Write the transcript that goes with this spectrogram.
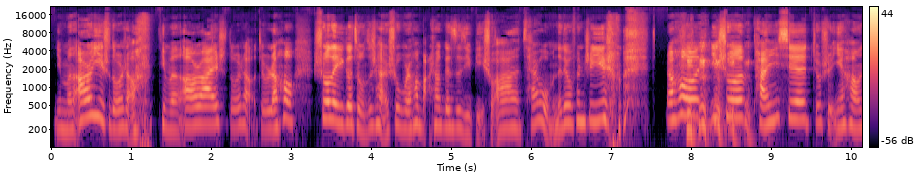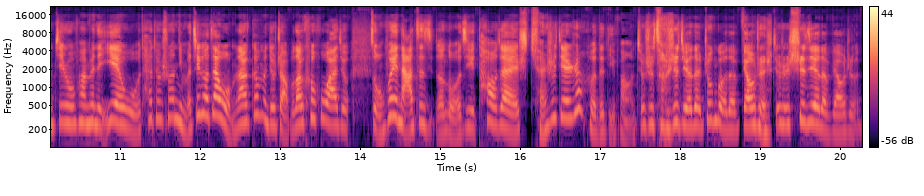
你们 ROE 是多少，你们 ROI 是多少，就然后说了一个总资产数目，然后马上跟自己比说啊，才是我们的六分之一什么。然后一 说谈一些就是银行金融方面的业务，他就说你们这个在我们那儿根本就找不到客户啊，就总会拿自己的逻辑套在全世界任何的地方，就是总是觉得中国的标准就是世界的标准，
